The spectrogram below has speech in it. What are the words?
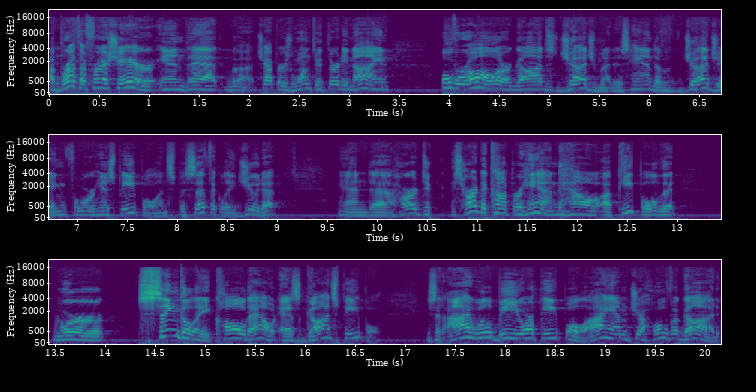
a breath of fresh air in that uh, chapters 1 through 39 overall are God's judgment, his hand of judging for his people, and specifically Judah. And uh, hard to, it's hard to comprehend how a people that were singly called out as God's people. He said, I will be your people. I am Jehovah God.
